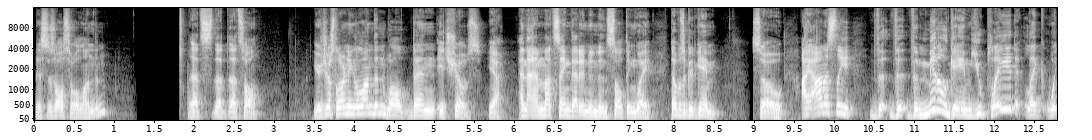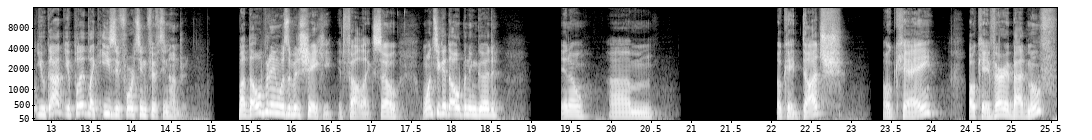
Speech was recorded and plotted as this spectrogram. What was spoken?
This is also a London. That's that. That's all. You're just learning a London? Well, then it shows. Yeah. And I'm not saying that in an insulting way. That was a good game. So I honestly, the, the, the middle game you played, like what you got, you played like easy 14, 1500. But the opening was a bit shaky, it felt like. So once you get the opening good, you know, um, okay, Dutch. Okay. Okay, very bad move.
